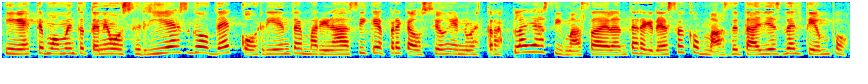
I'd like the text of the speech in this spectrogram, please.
y en este momento tenemos riesgo de corrientes marinas, así que precaución en nuestras playas y más adelante regreso con más detalles del tiempo.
